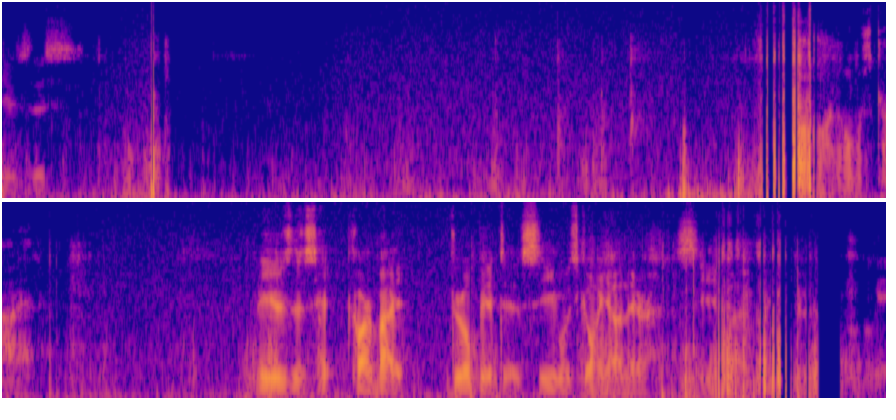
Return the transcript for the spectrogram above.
Use this. Oh, I almost got it going to use this carbide drill bit to see what's going on there. See if I can do that. Okay,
